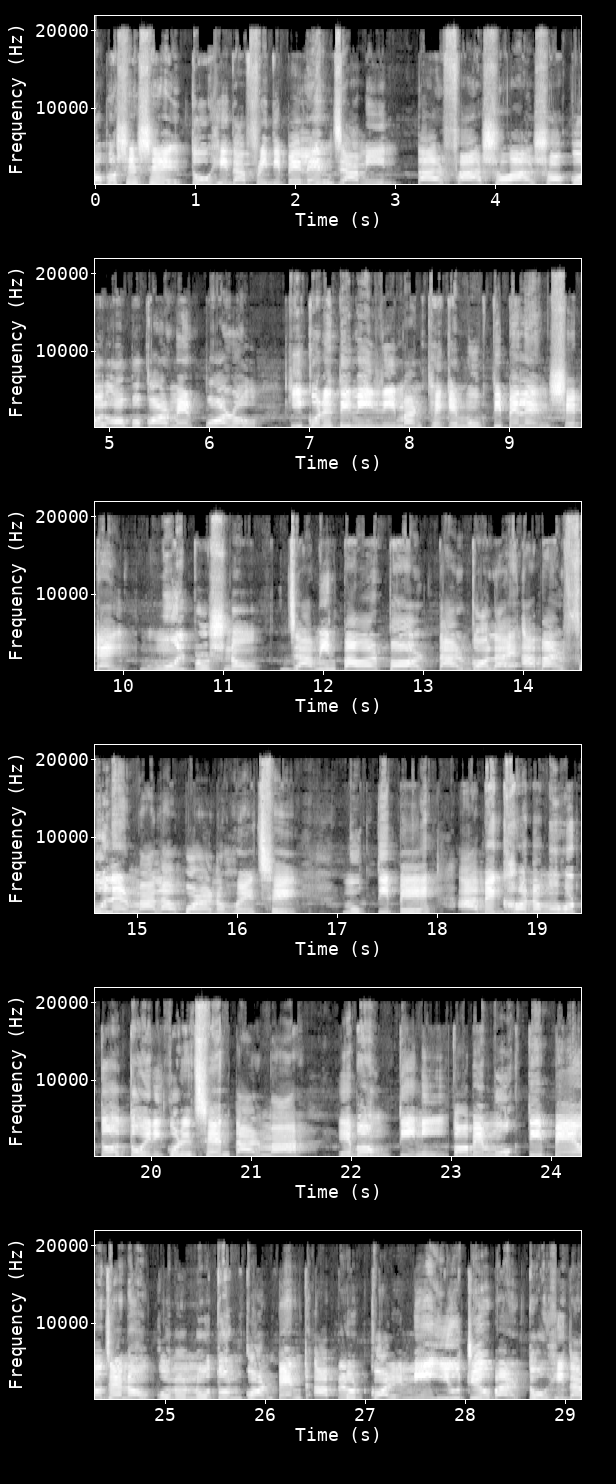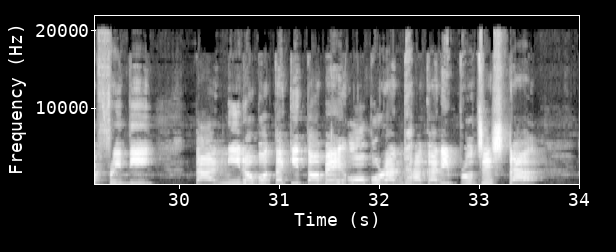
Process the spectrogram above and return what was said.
অবশেষে তৌহিদ আফ্রিদি পেলেন জামিন। তার ফাঁস হওয়া সকল অপকর্মের পরও কি করে তিনি রিমান্ড থেকে মুক্তি পেলেন সেটাই মূল প্রশ্ন। জামিন পাওয়ার পর তার গলায় আবার ফুলের মালাও পরানো হয়েছে। মুক্তি পেয়ে আবেগঘন মুহূর্ত তৈরি করেছেন তার মা এবং তিনি। তবে মুক্তি পেয়েও যেন কোনো নতুন কন্টেন্ট আপলোড করেননি ইউটিউবার তৌহিদ আফ্রিদি। তার নীরবতা কি তবে অপরাধ ঢাকারই প্রচেষ্টা?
